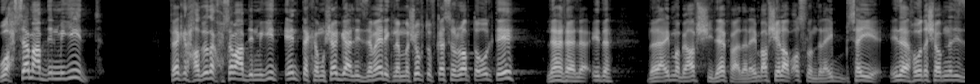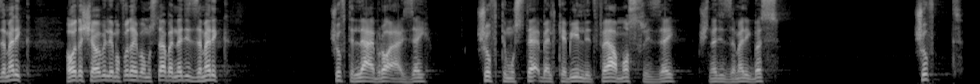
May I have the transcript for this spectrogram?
وحسام عبد المجيد. فاكر حضرتك حسام عبد المجيد؟ أنت كمشجع للزمالك لما شفته في كأس الرابطة قلت إيه؟ لا لا لا إيه ده؟ ده لعيب ما بيعرفش يدافع ده لعيب ما بيعرفش يلعب أصلا ده لعيب سيء. إيه ده؟ هو ده شباب نادي الزمالك؟ هو ده الشباب اللي المفروض هيبقى مستقبل نادي الزمالك؟ شفت اللاعب رائع إزاي؟ شفت مستقبل كبير لدفاع مصر إزاي؟ مش نادي الزمالك بس. شفت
